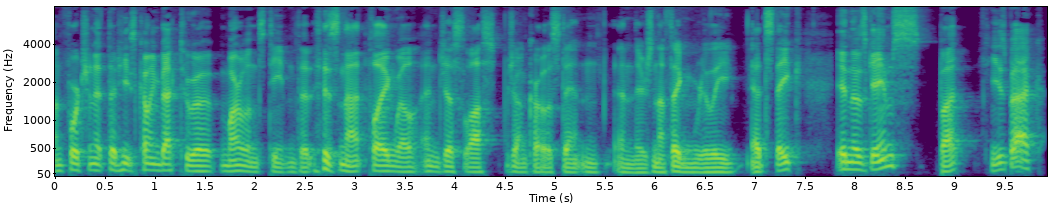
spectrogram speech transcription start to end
unfortunate that he's coming back to a Marlins team that is not playing well and just lost Giancarlo Stanton. And there's nothing really at stake in those games but he's back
